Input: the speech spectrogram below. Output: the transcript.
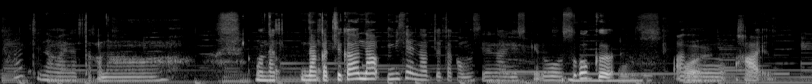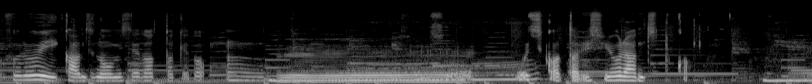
なんて名前だったかな。もうななんか違うな店になってたかもしれないですけどすごく、あのはい、古い感じのお店だったけど、うん。そう美味しかったですよランチとか。うん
